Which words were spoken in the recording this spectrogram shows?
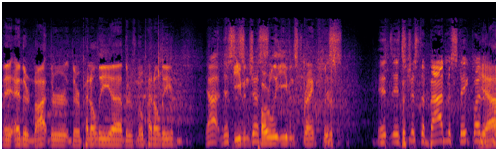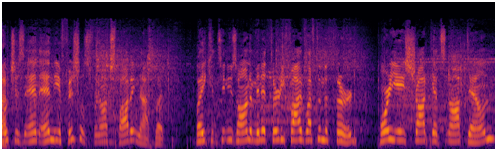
They, and they're not. Their their penalty. Uh, there's no penalty. yeah, this Even is just, totally even strength. This, it, it's just a bad mistake by the Yeah. coaches and, and the officials for not spotting that. But play continues on. A minute 35 left in the third. Poirier's shot gets knocked down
